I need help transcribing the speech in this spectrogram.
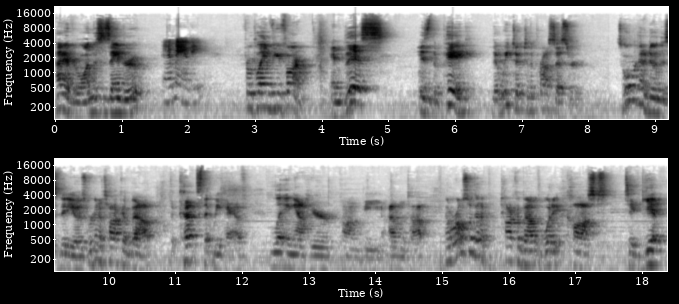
Hi everyone, this is Andrew and Mandy from Plane View Farm, and this is the pig that we took to the processor. So what we're going to do in this video is we're going to talk about the cuts that we have laying out here on the island top, and we're also going to talk about what it costs to get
